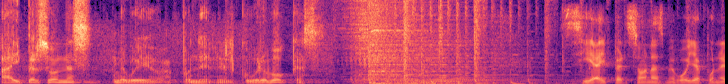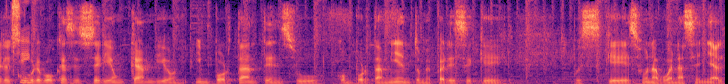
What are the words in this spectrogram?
hay personas, me voy a poner el cubrebocas. Si hay personas, me voy a poner el cubrebocas. Eso sería un cambio importante en su comportamiento. Me parece que, pues, que es una buena señal.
